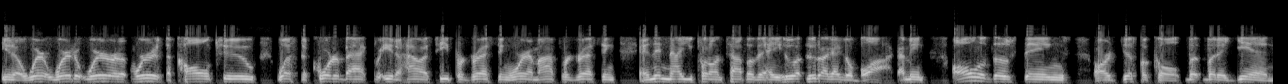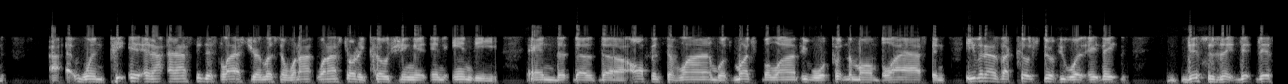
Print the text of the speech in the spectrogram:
you know, where where where where is the call to? What's the quarterback? You know, how is he progressing? Where am I progressing? And then now you put on top of it, hey, who who do I got to go block? I mean, all of those things are difficult, but but again, I, when and I, and I said this last year. Listen, when I when I started coaching it in Indy, and the, the the offensive line was much maligned, people were putting them on blast, and even as I coached through, people they this is a this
